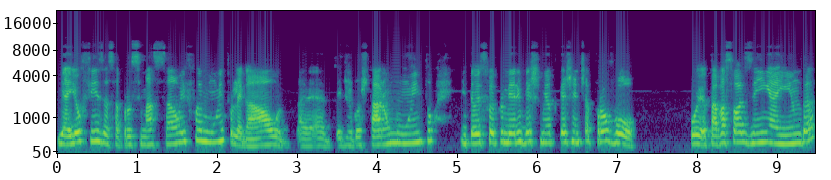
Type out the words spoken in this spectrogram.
e aí eu fiz essa aproximação e foi muito legal, é, eles gostaram muito, então esse foi o primeiro investimento que a gente aprovou. Eu estava sozinha ainda,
